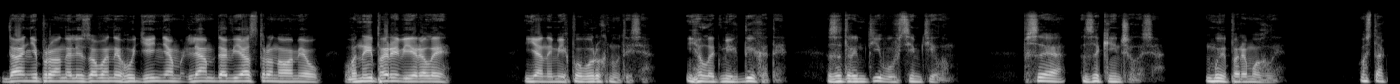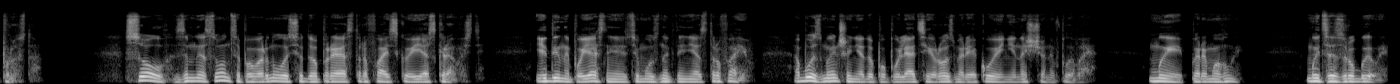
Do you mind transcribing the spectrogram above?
дані проаналізовані гудінням лямбдаві астрономів. Вони перевірили. Я не міг поворухнутися. Я ледь міг дихати, затремтів усім тілом. Все закінчилося. Ми перемогли. Ось так просто. Сол, земне сонце повернулося до преастрофайської яскравості. Єдине пояснення цьому зникнення астрофагів або зменшення до популяції, розмір якої ні на що не впливає. Ми перемогли. Ми це зробили.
